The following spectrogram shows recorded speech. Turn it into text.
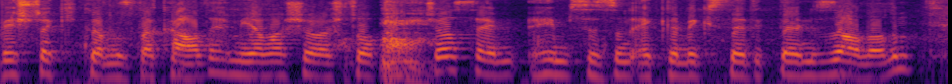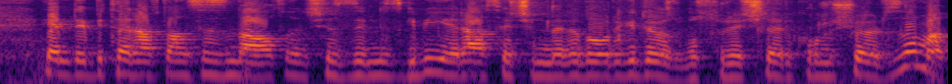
5 dakikamızda kaldı. Hem yavaş yavaş toplayacağız hem, hem sizin eklemek istediklerinizi alalım. Hem de bir taraftan sizin de altını çizdiğiniz gibi yerel seçimlere doğru gidiyoruz. Bu süreçleri konuşuyoruz ama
